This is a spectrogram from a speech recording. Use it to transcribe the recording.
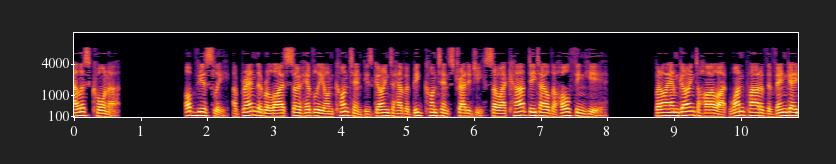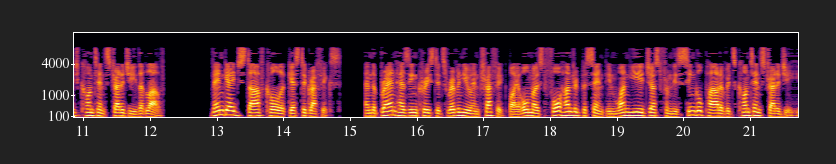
Alice Corner Obviously, a brand that relies so heavily on content is going to have a big content strategy so I can't detail the whole thing here. But I am going to highlight one part of the Venngage content strategy that love. Venngage staff call it Guestographics. And the brand has increased its revenue and traffic by almost 400% in one year just from this single part of its content strategy.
